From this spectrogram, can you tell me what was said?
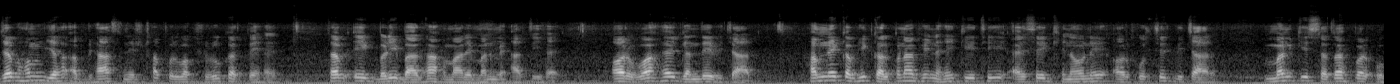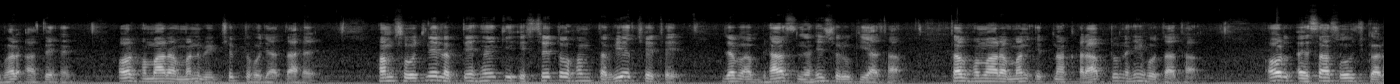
जब हम यह अभ्यास निष्ठापूर्वक शुरू करते हैं, तब एक बड़ी बाधा हमारे मन में आती है, और वह है गंदे विचार। हमने कभी कल्पना भी नहीं की थी, ऐसे घिनौने और कुत्सित विचार मन की सतह पर उभर आते हैं, और हमारा मन विक्षिप्त हो जाता है। हम सोचने लगते हैं कि इससे तो हम तभी अच्छे थे जब अभ्यास नहीं शुरू किया था। तब हमारा मन इतना खराब तो नहीं होता था। और ऐसा सोचकर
